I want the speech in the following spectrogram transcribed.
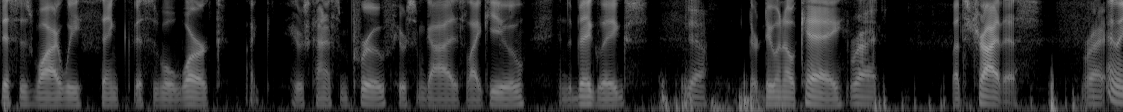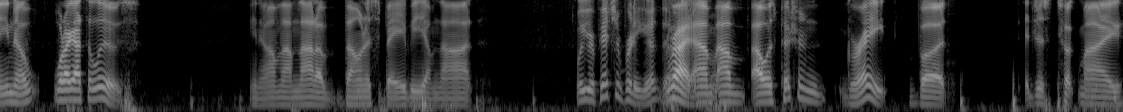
this is why we think this will work. Like here's kind of some proof. Here's some guys like you in the big leagues. Yeah. They're doing okay Right. let's try this. Right. And then you know what I got to lose. You know, I'm, I'm not a bonus baby. I'm not Well, you're pitching pretty good though. right. I'm. I'm I was pitching great, but it just took my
